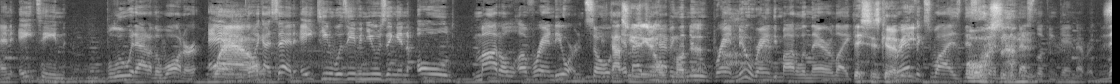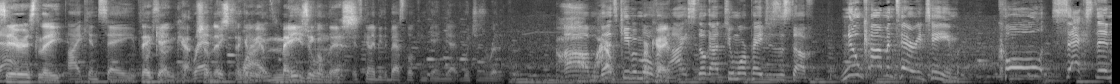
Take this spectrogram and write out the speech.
and 18 blew it out of the water. And Wow. like I said, 18 was even using an old model of Randy Orton. So That's imagine having the new, brand new Randy model in there. Like This is gonna be graphics wise, this is gonna be awesome. the best looking game ever. That Seriously. I can say Their game capture on this are gonna be amazing on this. It's going to be the best looking game yet, which is really cool. Oh, Um, wow. Let's keep it moving. Okay. I still got two more pages of stuff. New commentary team. Cole Saxton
